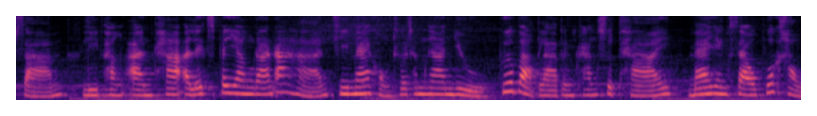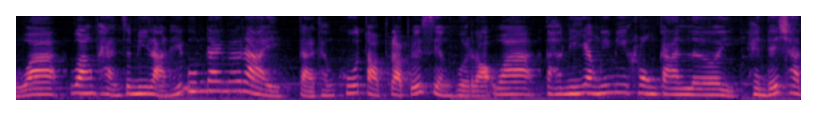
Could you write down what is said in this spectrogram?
2013 ลีพังอันพาอเล็กซ์ไปยังร้านอาหารที่แม่ของเธอทำงานอยู่ เพื่อบอกลาเป็นครั้งสุดท้าย แม่ยังแซวพวกเขาว่าวางแผนจะมีหลานให้อุ้มได้เมื่อไหร่ แต่ทั้งคู่ตอบกลับด้วยเสียงหัวเราะว่า ตอนนี้ยังไม่มีโครงการเลย เห็นได้ชัด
